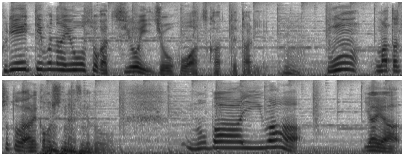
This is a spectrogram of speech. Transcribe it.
クリエイティブな要素が強い情報を扱ってたり、うん。うん、またちょっとあれかもしれないですけど、の場合は、やや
